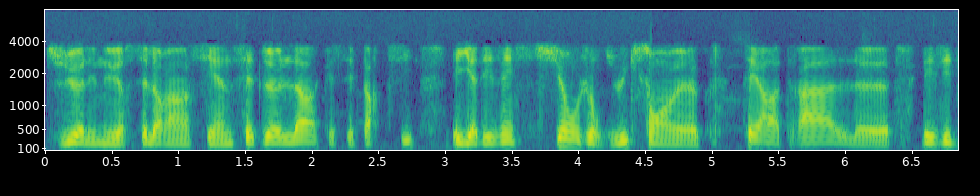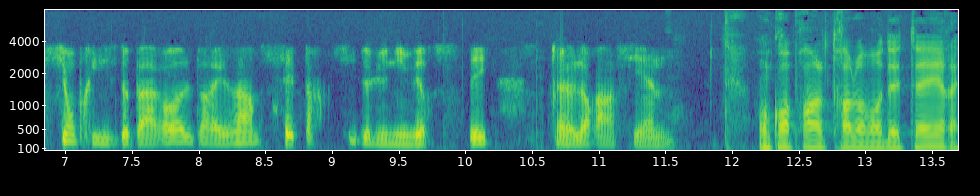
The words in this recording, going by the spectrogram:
dû à l'Université Laurentienne. C'est de là que c'est parti. Et il y a des institutions aujourd'hui qui sont euh, théâtrales, euh, les éditions prises de parole, par exemple, c'est parti de l'Université Laurentienne. On comprend le tremblement de terre.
